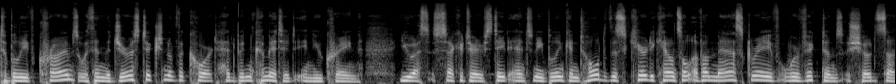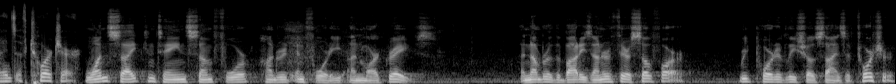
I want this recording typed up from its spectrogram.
to believe crimes within the jurisdiction of the court had been committed in Ukraine. U.S. Secretary of State Antony Blinken told the Security Council of a mass grave where victims showed signs of torture. One site contains some 440 unmarked graves. A number of the bodies unearthed there so far reportedly show signs of torture,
